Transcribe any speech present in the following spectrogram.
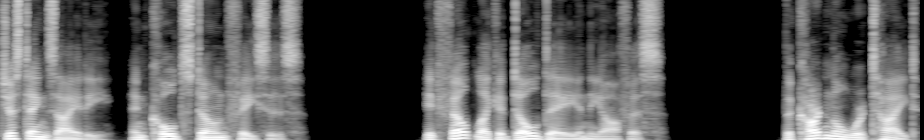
Just anxiety and cold stone faces. It felt like a dull day in the office. The Cardinal were tight,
